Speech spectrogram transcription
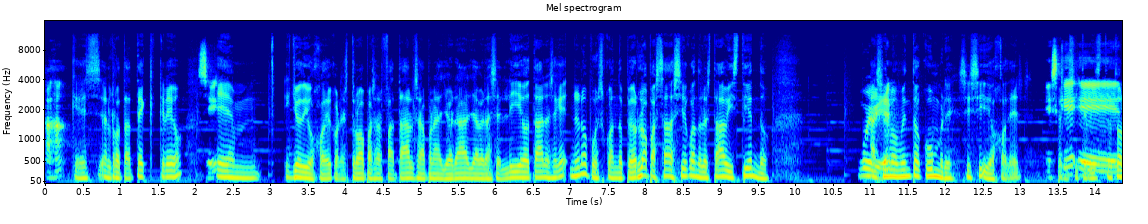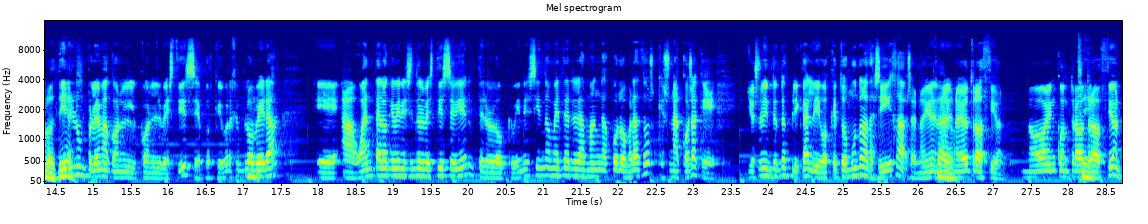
Ajá. que es el Rotatec, creo. Sí. em, y yo digo, joder, con esto lo va a pasar fatal, se va a poner a llorar, ya verás el lío, tal, no sé qué. No, no, pues cuando peor lo ha pasado ha sido cuando lo estaba vistiendo. Muy ha sido el momento cumbre. Sí, sí, digo, joder. Es que si eh, todos los días. tienen un problema con el, con el vestirse. Porque, por ejemplo, Mm. Vera eh, aguanta lo que viene siendo el vestirse bien, pero lo que viene siendo meterle las mangas por los brazos, que es una cosa que yo solo intento explicarle. Digo, es que todo el mundo lo hace así, hija. O sea, no hay, no hay- Claro. no hay otra opción. No he encontrado Sí. otra opción.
